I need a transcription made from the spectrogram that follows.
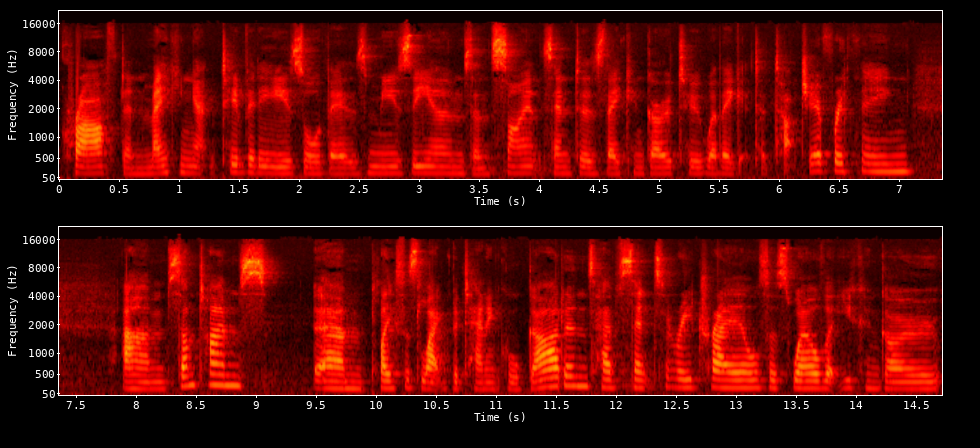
craft and making activities, or there's museums and science centres they can go to where they get to touch everything. Um, sometimes um, places like botanical gardens have sensory trails as well that you can go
